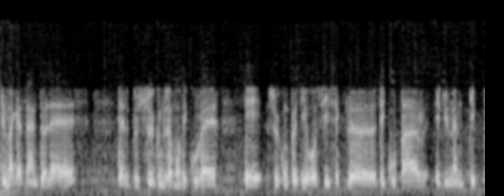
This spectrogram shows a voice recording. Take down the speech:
du magasin Deleuze, tels que ceux que nous avons découverts. Et ce qu'on peut dire aussi, c'est que le découpage est du même type.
